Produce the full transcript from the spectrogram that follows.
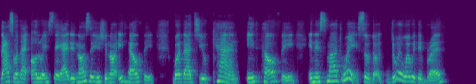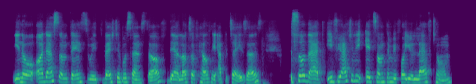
That's what I always say. I did not say you should not eat healthy, but that you can eat healthy in a smart way. So the, do away with the bread. You know, order some things with vegetables and stuff. There are lots of healthy appetizers so that if you actually ate something before you left home,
